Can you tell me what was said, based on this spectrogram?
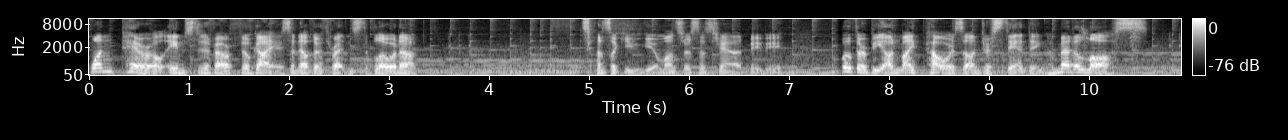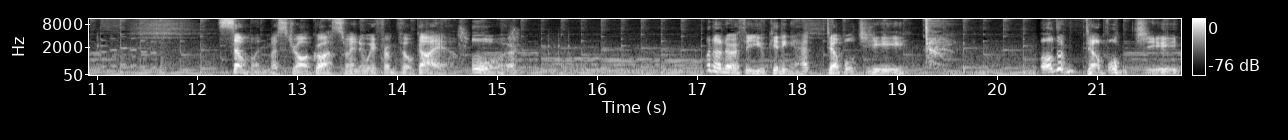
One peril aims to devour Filgaia, another threatens to blow it up. Sounds like Yu-Gi-Oh! Monster says chat, maybe. Both are beyond my powers of understanding. I'm at a loss. Someone must draw Groswayne away from Filgaia, or... What on earth are you getting at, Double G? Called him Double G?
